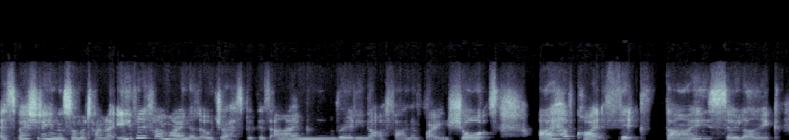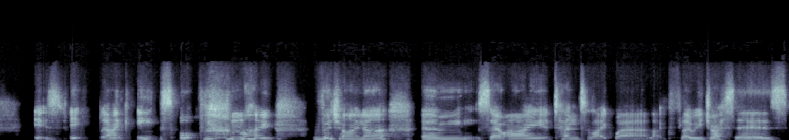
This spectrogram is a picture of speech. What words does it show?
especially in the summertime, like even if I'm wearing a little dress, because I'm really not a fan of wearing shorts, I have quite thick thighs. So like it's it like eats up my vagina. Um, so I tend to like wear like flowy dresses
